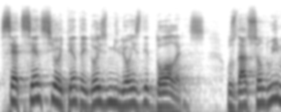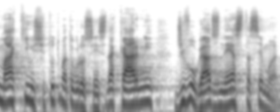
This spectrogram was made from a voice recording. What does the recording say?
782 milhões de dólares. Os dados são do IMAC, o Instituto Mato Grossense da Carne, divulgados nesta semana.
